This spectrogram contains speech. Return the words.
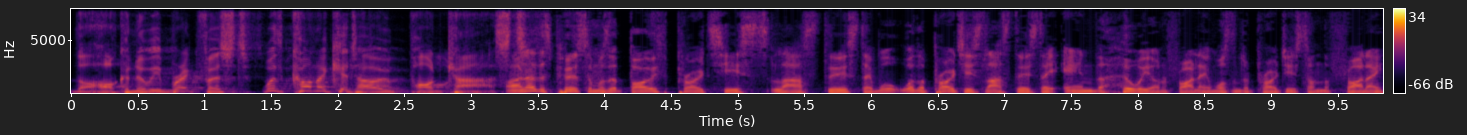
The Hokanui Breakfast with Connor Kitto podcast. I know this person was at both protests last Thursday. Well, well, the protest last Thursday and the Hui on Friday. It wasn't a protest on the Friday.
